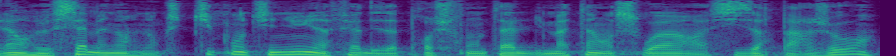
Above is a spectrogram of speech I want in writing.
Mais là, on le sait maintenant. Donc, si tu continues à faire des approches frontales du matin au soir, 6 heures par jour,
